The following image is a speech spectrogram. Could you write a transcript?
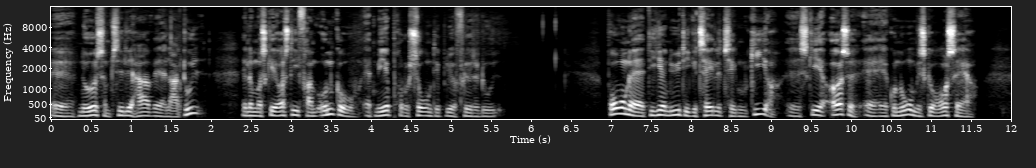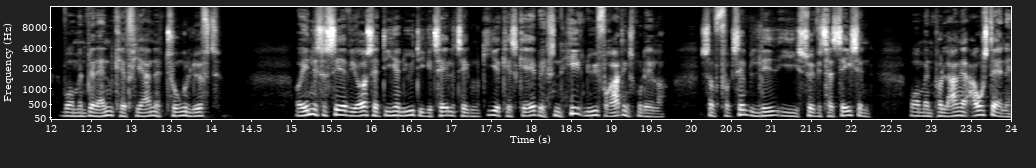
Øh, noget, som tidligere har været lagt ud, eller måske også lige frem undgå, at mere produktion det bliver flyttet ud. Brugen af de her nye digitale teknologier øh, sker også af økonomiske årsager, hvor man blandt andet kan fjerne tunge løft. Og endelig så ser vi også, at de her nye digitale teknologier kan skabe sådan helt nye forretningsmodeller, som for eksempel led i servitization, hvor man på lange afstande,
